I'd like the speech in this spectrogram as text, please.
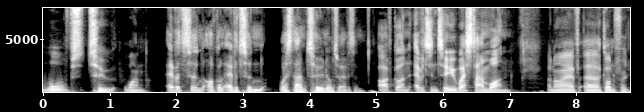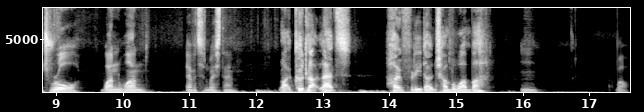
Wolves 2 1. Everton, I've gone Everton, West Ham 2 0 to Everton. I've gone Everton 2, West Ham 1. And I've uh, gone for a draw 1 1 Everton West Ham. Right, good luck, lads. Hopefully, you don't Chumbawamba. Well,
